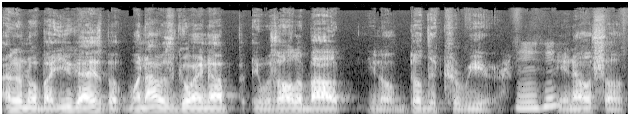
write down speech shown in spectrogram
I don't know about you guys, but when I was growing up, it was all about you know build a career. Mm-hmm. You know, so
